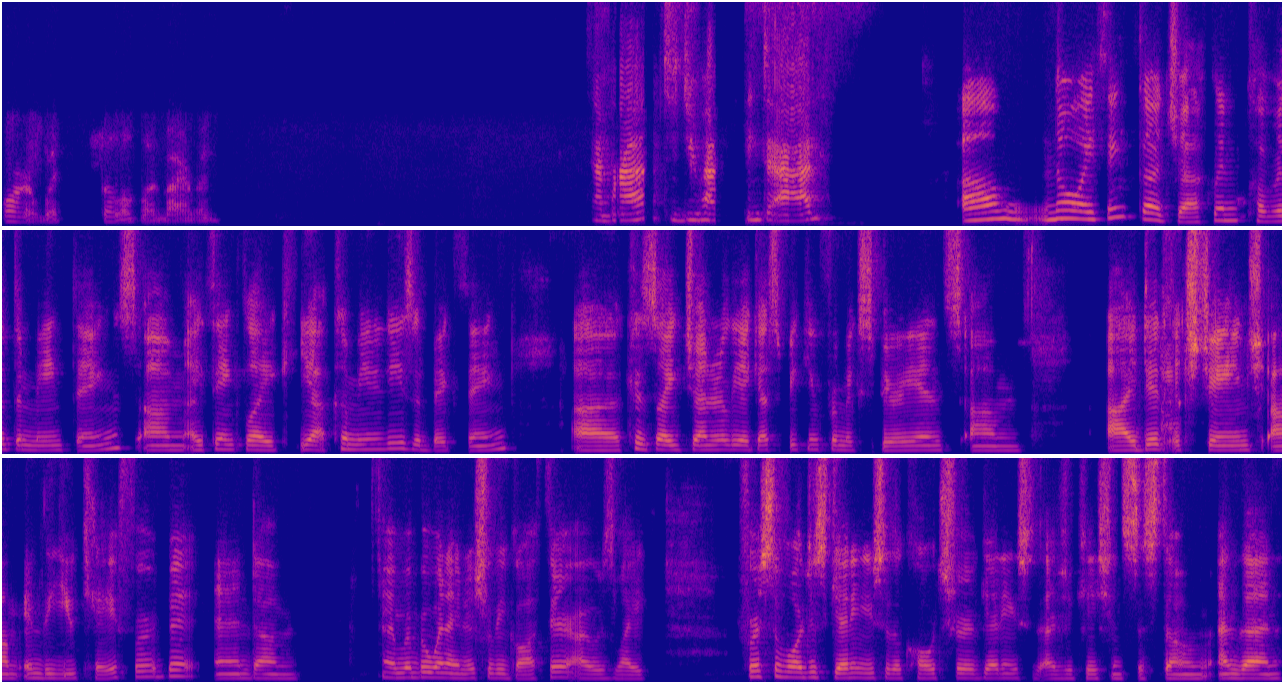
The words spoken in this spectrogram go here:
or with the local environment. Deborah, did you have anything to add? Um, no, I think uh, Jacqueline covered the main things. Um, I think like yeah, community is a big thing. Uh, because like generally, I guess speaking from experience, um, I did exchange um in the UK for a bit, and um, I remember when I initially got there, I was like, first of all, just getting used to the culture, getting used to the education system, and then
